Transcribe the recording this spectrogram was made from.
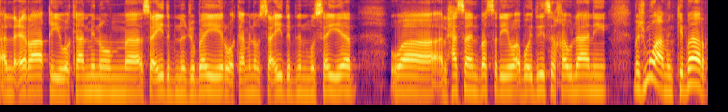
العراقي وكان منهم سعيد بن جبير وكان منهم سعيد بن المسيب والحسن البصري وأبو إدريس الخولاني. مجموعة من كبار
